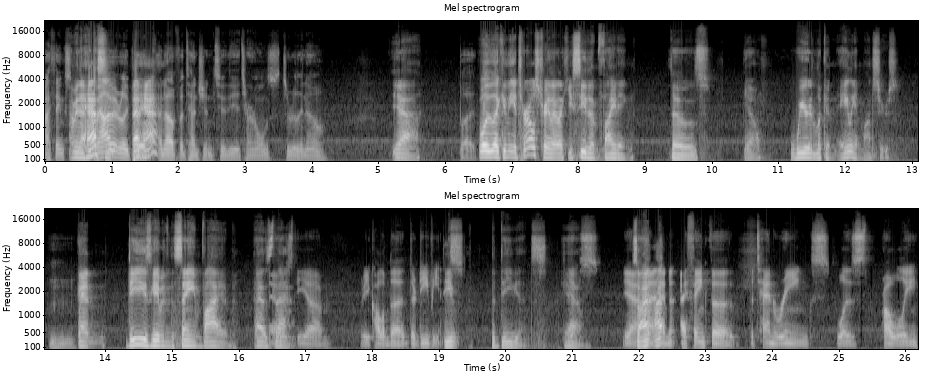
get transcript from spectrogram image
I think so. I mean, that has I to- haven't really paid has- enough attention to the Eternals to really know, Yeah. but Well, like in the Eternals trailer, like you see them fighting those, you know, weird looking alien monsters, mhm. and these gave it the same vibe as That was that. the um, what do you call them? The they're deviants. Dev- The deviants. Yeah. Yes. Yeah. So and, I- I- and I think the the ten rings was probably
